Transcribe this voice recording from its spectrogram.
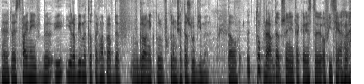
e, to jest fajne i, i, i robimy to tak naprawdę w, w gronie, który, w którym się też lubimy. To... to prawda, przynajmniej taka jest oficjalna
